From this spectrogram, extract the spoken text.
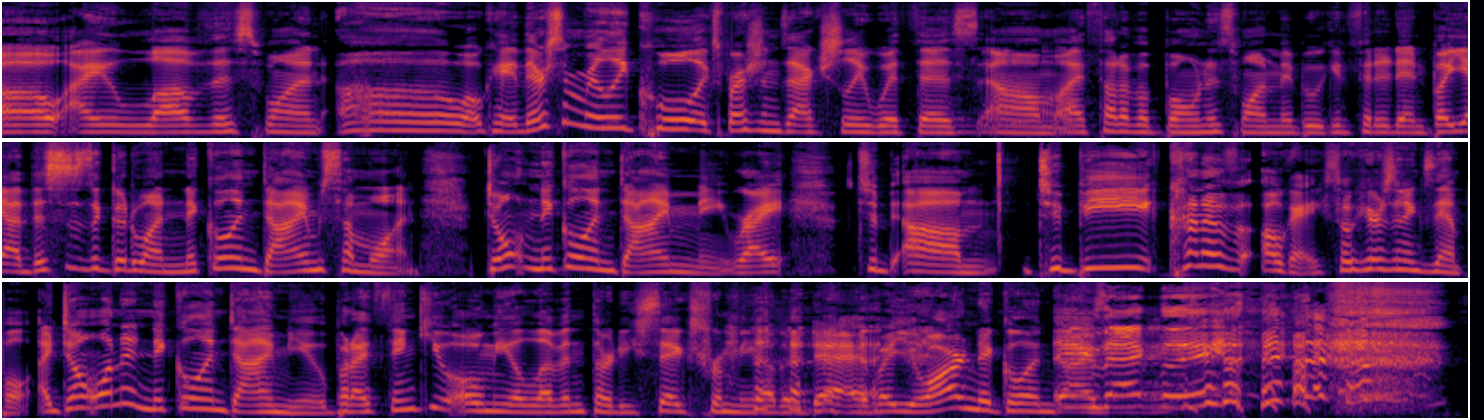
Oh, I love this one. Oh, okay. There's some really cool expressions actually with this. um, I thought of a bonus one. Maybe we can fit it in. But yeah, this is a good one. Nickel and dime someone. Don't nickel and dime me, right? To um to be kind of okay. So here's an example. I don't want to nickel and dime you, but I think you owe me eleven thirty six from the other day. but you are nickel and dime. Exactly.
